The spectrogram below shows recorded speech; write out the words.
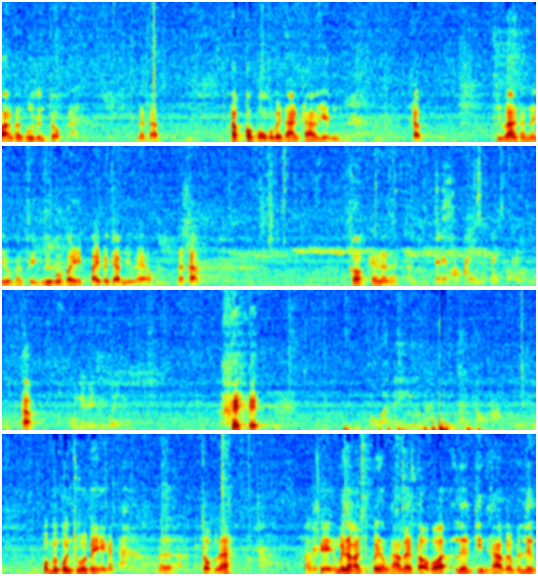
ฟังท่านพูดจนจบนะครับ ครับก็ผมก็ไปทานข้าวเย็นกับที่บ้านท่านนายกทักษิณซึ่งผมไปไปประจำอยู่แล้วนะครับ ก็แค่นั้นนะแสดงว่าไปไปเข้าไปจริงครับเพราะว่าในยูนั้นมีการกล่าวอ้างว่ามีคุณผมเป็นคนชวนไปเองอะเออ จบแล้ว โอเค ไม่ต้องไม่ต้องถามอะไรต่อเพราะว่าเรื่องกินข้าวกันเป็นเรื่อง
